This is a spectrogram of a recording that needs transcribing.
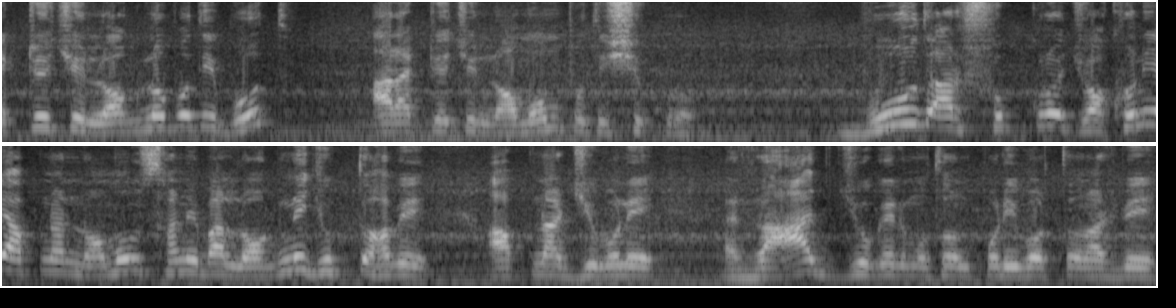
একটি হচ্ছে লগ্নপতি বুধ, আর একটি হচ্ছে নবমপতি শুক্র। বুধ আর শুক্র যখনই আপনার নবম স্থানে বা লগ্নে যুক্ত হবে আপনার জীবনে রাজযোগের মতন পরিবর্তন আসবে।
